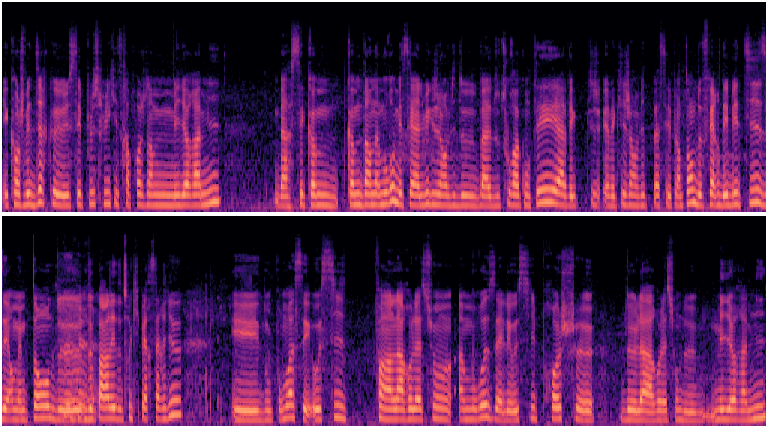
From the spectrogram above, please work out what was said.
Et quand je vais te dire que c'est plus lui qui se rapproche d'un meilleur ami, bah, c'est comme, comme d'un amoureux, mais c'est à lui que j'ai envie de, bah, de tout raconter, avec, avec qui j'ai envie de passer plein de temps, de faire des bêtises et en même temps de, de parler de trucs hyper sérieux. Et donc pour moi, c'est aussi enfin la relation amoureuse, elle est aussi proche euh, de la relation de meilleur ami.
